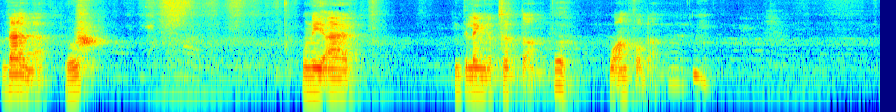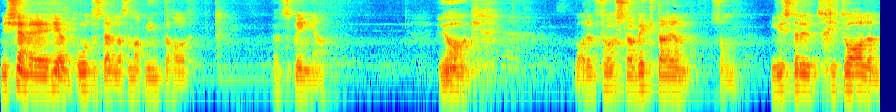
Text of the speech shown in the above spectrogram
värme. Mm. Och ni är inte längre trötta Mm. och andfådda. Ni känner er helt återställda som att ni inte har behövt springa. Jag var den första väktaren som listade ut ritualen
